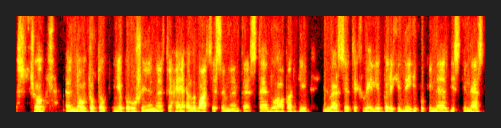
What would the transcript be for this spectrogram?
що, е, ну, тобто є порушення на ЕКГ, елевація сегмента СТ, дуга парді, інверсія тих хвилі, перехідний гіпокінез, дискінез,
